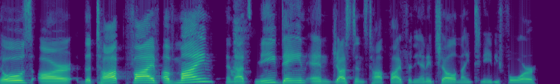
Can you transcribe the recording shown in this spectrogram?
Those are the top five of mine, and that's me, Dane, and Justin's top five for the NHL 1984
